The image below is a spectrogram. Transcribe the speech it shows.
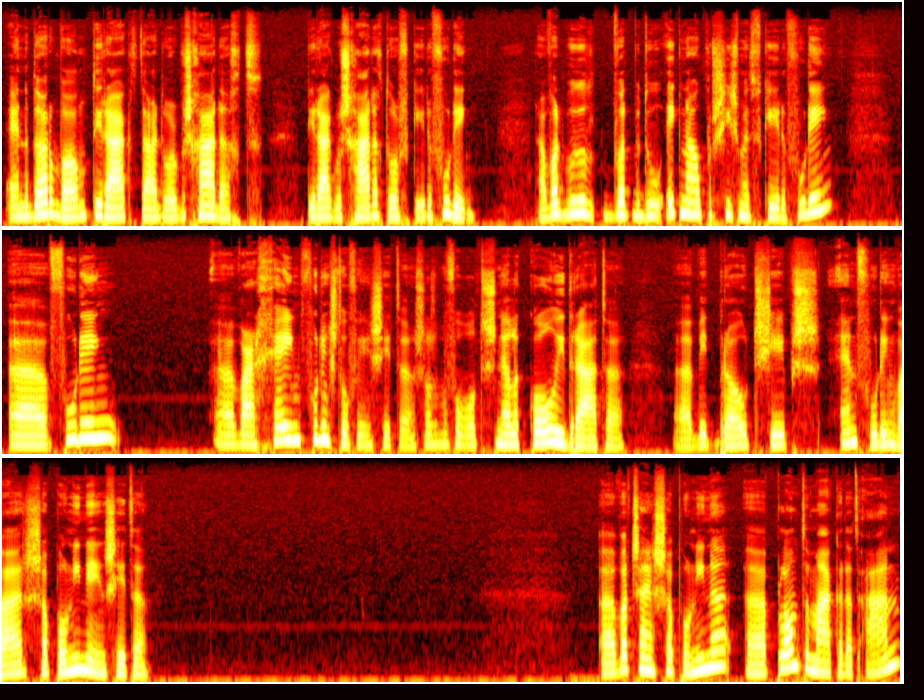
En de darmwand die raakt daardoor beschadigd. Die raakt beschadigd door verkeerde voeding. Nou, wat bedoel, wat bedoel ik nou precies met verkeerde voeding? Uh, voeding uh, waar geen voedingsstoffen in zitten, zoals bijvoorbeeld snelle koolhydraten, uh, wit brood, chips en voeding waar saponine in zitten. Uh, wat zijn saponine? Planten maken dat aan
